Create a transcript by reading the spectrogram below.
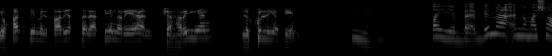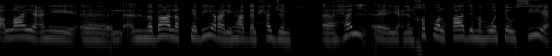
يقدم الفريق 30 ريال شهريا لكل يتيم. نعم. طيب بما أنه ما شاء الله يعني آه، المبالغ كبيرة لهذا الحجم آه، هل يعني الخطوة القادمة هو توسيع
